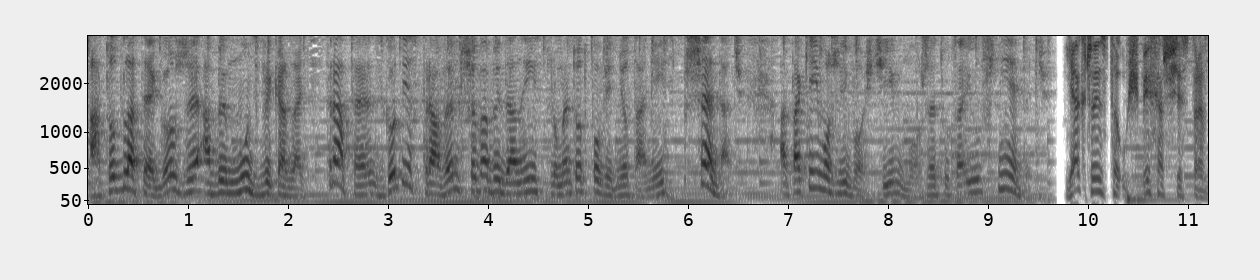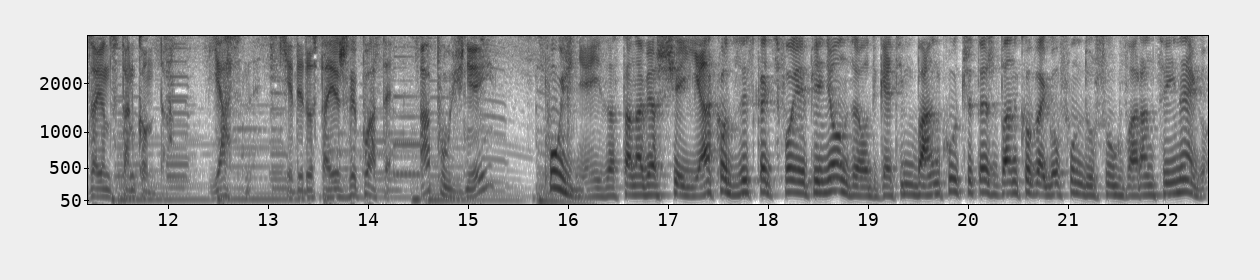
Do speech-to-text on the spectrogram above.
A to dlatego, że aby móc wykazać stratę, zgodnie z prawem trzeba by dany instrument odpowiednio taniej sprzedać. A takiej możliwości może tutaj już nie być. Jak często uśmiechasz się sprawdzając stan konta? Jasne, kiedy dostajesz wypłatę, a później Później zastanawiasz się, jak odzyskać swoje pieniądze od Getin Banku czy też Bankowego Funduszu Gwarancyjnego.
